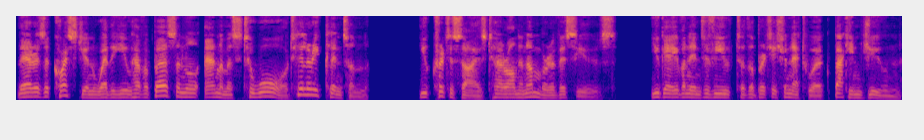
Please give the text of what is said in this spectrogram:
There is a question whether you have a personal animus toward Hillary Clinton. You criticized her on a number of issues. You gave an interview to the British network back in June,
